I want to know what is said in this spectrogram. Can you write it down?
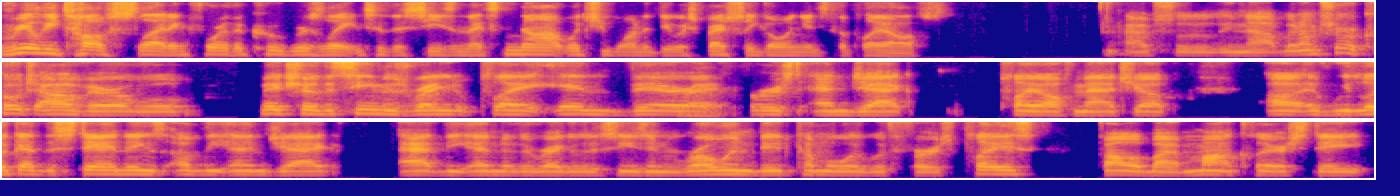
really tough sledding for the Cougars late into the season. That's not what you want to do, especially going into the playoffs. Absolutely not. But I'm sure Coach Alvera will make sure the team is ready to play in their right. first NJAC playoff matchup. Uh, if we look at the standings of the NJAC at the end of the regular season, Rowan did come away with first place, followed by Montclair State,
